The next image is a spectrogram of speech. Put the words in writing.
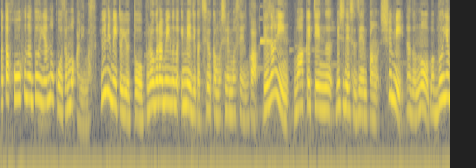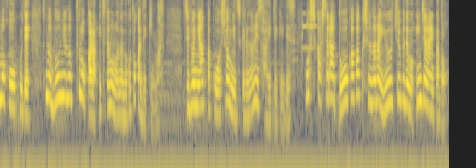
また豊富な分野の講座もあります。ユーデミーというとプログラミングのイメージが強いかもしれませんがデザイン、マーケティング、ビジネス全般、趣味などの分野も豊富でその分野のプロからいつでも学ぶことができます。自分に合った講師を見つけるのに最適です。もしかしたら動画学習なら YouTube でもいいんじゃないかと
